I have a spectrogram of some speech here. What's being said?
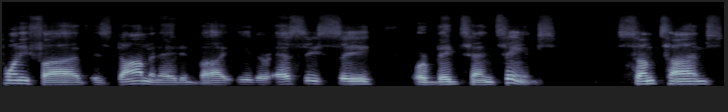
25 is dominated by either SEC or Big Ten teams. Sometimes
